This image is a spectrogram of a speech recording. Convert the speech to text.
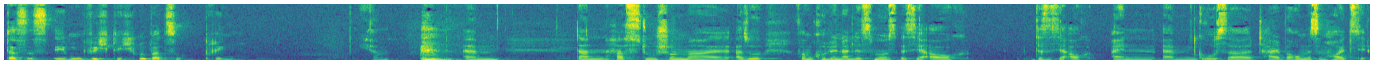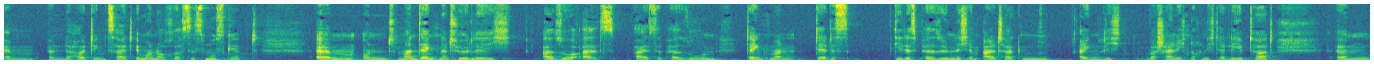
das ist eben wichtig rüberzubringen. Ja. ähm, dann hast du schon mal, also vom Kolonialismus ist ja auch, das ist ja auch ein ähm, großer Teil, warum es ähm, in der heutigen Zeit immer noch Rassismus gibt. Ähm, und man denkt natürlich, also als weiße Person, denkt man, der das, die das persönlich im Alltag nie, eigentlich wahrscheinlich noch nicht erlebt hat, ähm,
